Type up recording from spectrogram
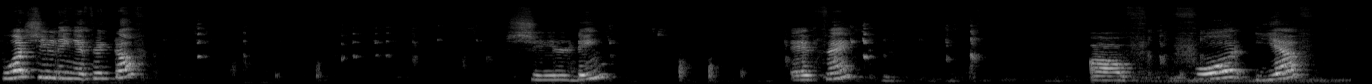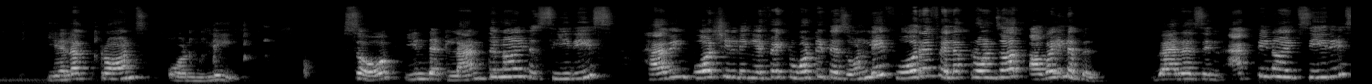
poor shielding effect of shielding effect of 4f electrons only. So, in that lanthanoid series, having poor shielding effect, what it is, only 4f electrons are available. whereas in actinoid series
